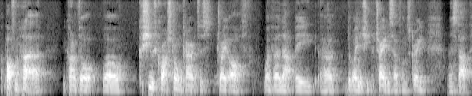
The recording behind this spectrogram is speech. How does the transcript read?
Apart from her, you kind of thought, well, because she was quite a strong character straight off. Whether that be her the way that she portrayed herself on screen and stuff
